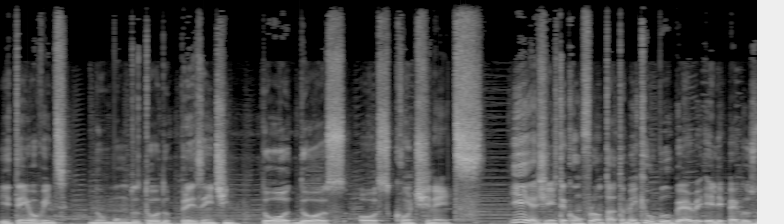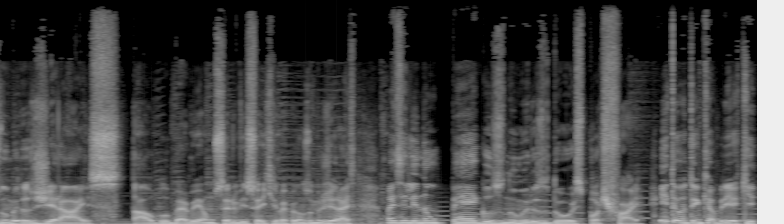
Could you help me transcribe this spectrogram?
e tem ouvintes no mundo todo, presente em todos os continentes. E a gente tem que confrontar também que o Blueberry ele pega os números gerais, tá? O Blueberry é um serviço aí que ele vai pegar os números gerais, mas ele não pega os números do Spotify. Então eu tenho que abrir aqui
